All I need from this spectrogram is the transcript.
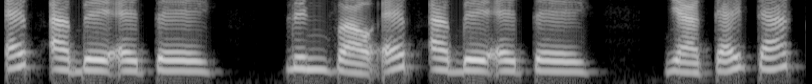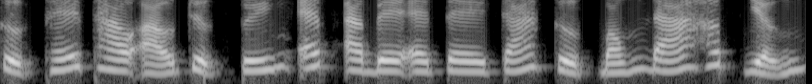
FABET, link vào FABET, nhà cái cá cược thế thao ảo trực tuyến FABET cá cược bóng đá hấp dẫn.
